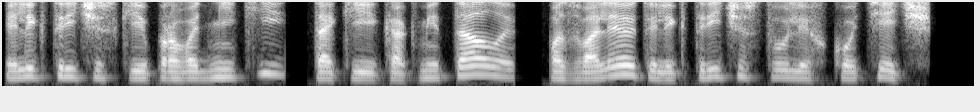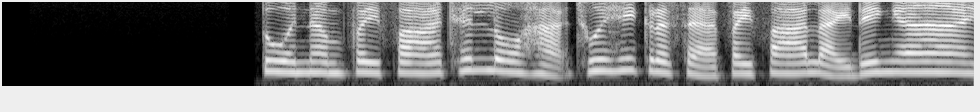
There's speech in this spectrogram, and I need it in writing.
Электрические проводники, такие как металлы, позволяют электричеству легко течь. ตัวนำไฟฟ้าเช่นโลหะช่วยให้กระแสไฟฟ้าไหลได้ง่าย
